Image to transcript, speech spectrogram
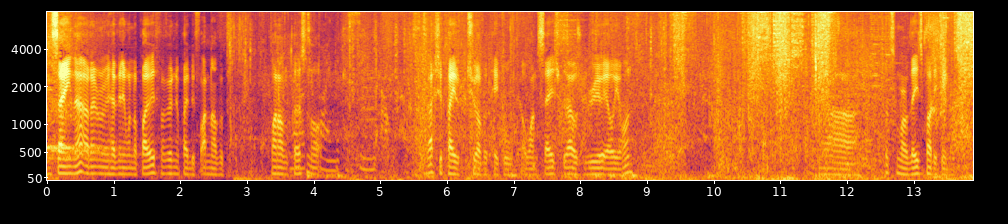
in saying that, I don't really have anyone to play with. I've only played with one other, one other person. Or I've actually played with two other people at one stage, but that was really early on. Ah, put some more of these body things.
